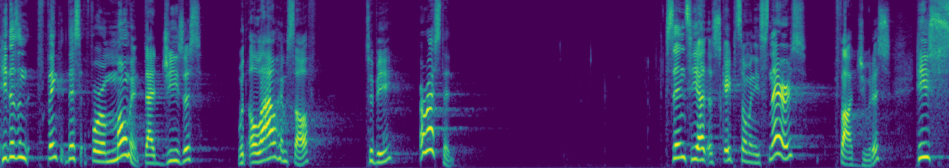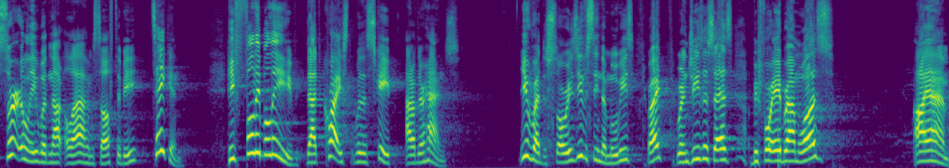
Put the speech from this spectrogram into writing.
he doesn't think this for a moment that Jesus would allow himself to be arrested. Since he had escaped so many snares, thought Judas, he certainly would not allow himself to be taken. He fully believed that Christ would escape out of their hands. You've read the stories, you've seen the movies, right? When Jesus says, Before Abraham was, I am.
